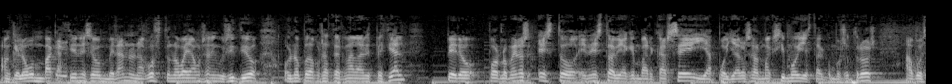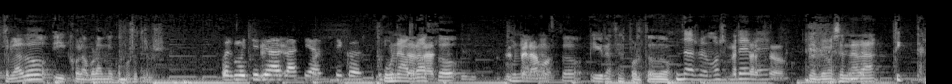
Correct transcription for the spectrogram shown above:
aunque luego en vacaciones o en verano, en agosto no vayamos a ningún sitio o no podamos hacer nada en especial, pero por lo menos esto en esto había que embarcarse y apoyaros al máximo y estar con vosotros a vuestro lado y colaborando con vosotros. Pues muchísimas gracias, chicos. Un abrazo, un esperamos. abrazo y gracias por todo. Nos vemos breve. Nos vemos en nada. Tic tac,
